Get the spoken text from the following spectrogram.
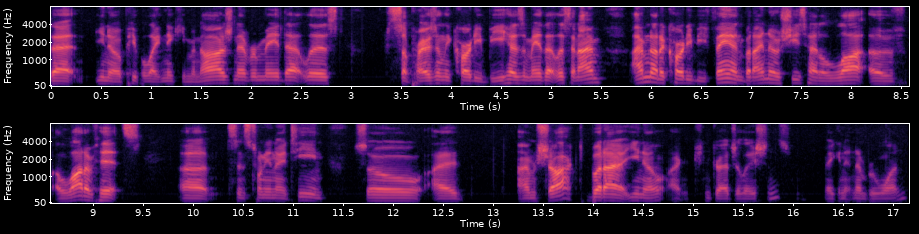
that you know people like Nicki Minaj never made that list. Surprisingly, Cardi B hasn't made that list, and I'm I'm not a Cardi B fan, but I know she's had a lot of a lot of hits uh, since 2019. So I I'm shocked, but I you know I congratulations making it number one.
